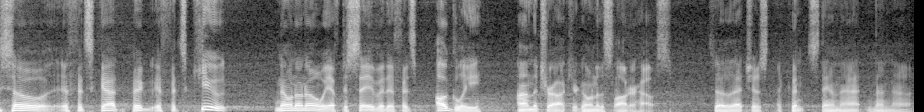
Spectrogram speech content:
so if it's got big, if it's cute, no, no, no, we have to save it. If it's ugly on the truck, you're going to the slaughterhouse. So that just, I couldn't stand that. And then, uh,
